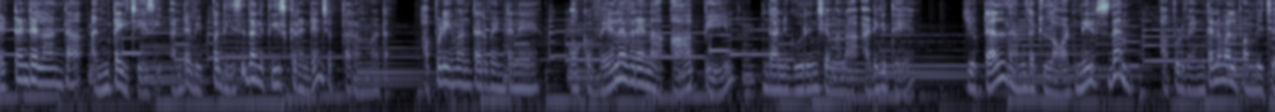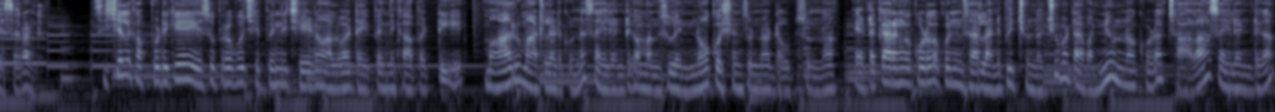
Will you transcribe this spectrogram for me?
get అంటే ఎలా అంట? అంటై చేసి అంటే విప్పదీసి దాన్ని తీసుకురండి అని చెప్తారనమాట అప్పుడు ఏమంటారు వెంటనే? ఒకవేళ ఎవరైనా ఆపి దాని గురించి ఏమైనా అడిగితే you tell them that lord needs them అప్పుడు వెంటనే వాళ్ళు పంపించేస్తారు అంట. శిష్యులకు అప్పటికే యేసుప్రభు చెప్పింది చేయడం అలవాటు అయిపోయింది కాబట్టి మారు మాట్లాడకుండా సైలెంట్గా మనసులో ఎన్నో క్వశ్చన్స్ ఉన్నా డౌట్స్ ఉన్నా ఎటకారంగా కూడా కొన్నిసార్లు అనిపించి ఉండొచ్చు బట్ అవన్నీ ఉన్నా కూడా చాలా సైలెంట్గా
